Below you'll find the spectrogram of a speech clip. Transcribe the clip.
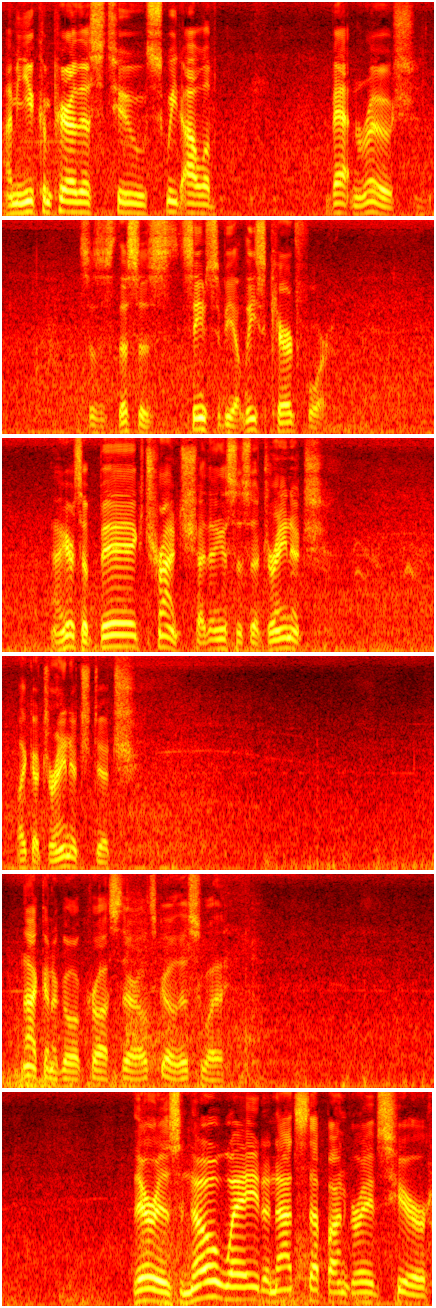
I mean, you compare this to Sweet Olive Baton Rouge. This is this is seems to be at least cared for. Now here's a big trench. I think this is a drainage, like a drainage ditch. Not going to go across there. Let's go this way. There is no way to not step on graves here.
